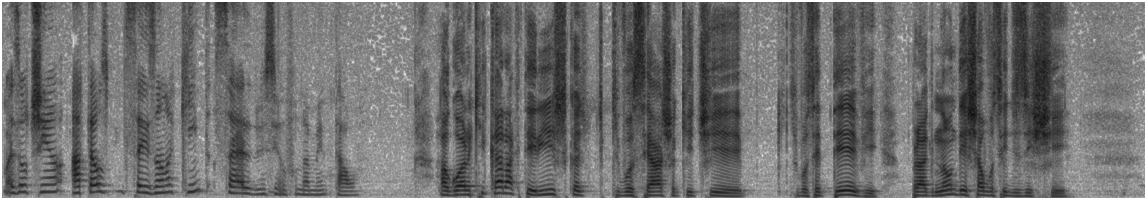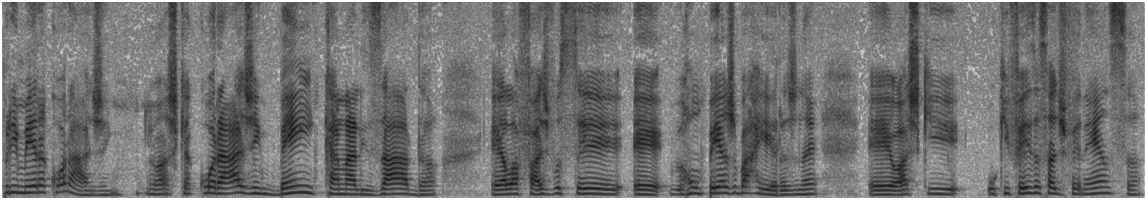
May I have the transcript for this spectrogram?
Mas eu tinha, até os 26 anos, a quinta série do ensino fundamental. Agora, que características que você acha que te que você teve para não deixar você desistir? Primeira, coragem. Eu acho que a coragem bem canalizada, ela faz você é, romper as barreiras, né? É, eu acho que o que fez essa diferença,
